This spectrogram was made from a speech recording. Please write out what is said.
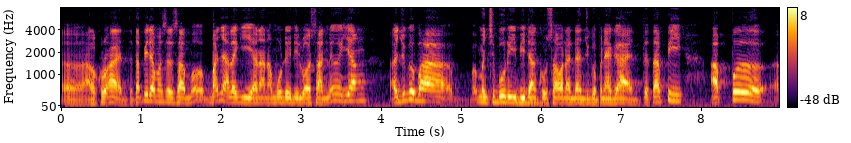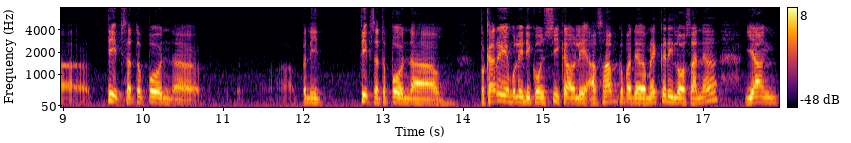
uh, Al-Quran. Tetapi dalam masa sama, banyak lagi anak-anak muda di luar sana yang uh, juga bah- menceburi bidang keusahawanan dan juga perniagaan. Tetapi apa uh, tips ataupun uh, apa ni tips ataupun uh, hmm. perkara yang boleh dikongsikan oleh Afsam kepada mereka di luar sana yang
